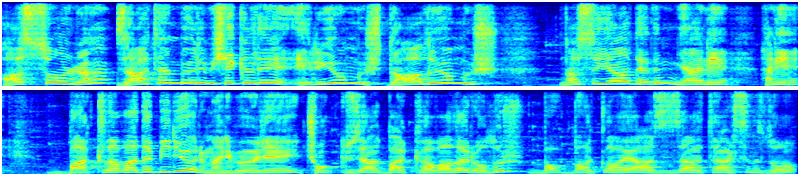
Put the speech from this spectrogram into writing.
az sonra zaten böyle bir şekilde eriyormuş, dağılıyormuş. Nasıl ya dedim yani hani baklavada biliyorum hani böyle çok güzel baklavalar olur. Ba- baklavayı ağzınıza atarsınız o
